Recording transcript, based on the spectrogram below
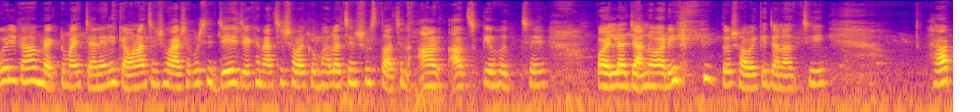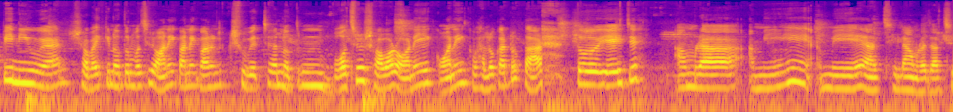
Welcome back to my channel কেমন আছেন সবাই? আশা করছি যে যেখানে আছে সবাই খুব ভালো আছেন সুস্থ আছেন। আর আজকে হচ্ছে পয়লা জানুয়ারি তো সবাইকে জানাচ্ছি হ্যাপি নিউ ইয়ার সবাইকে নতুন বছরে অনেক অনেক অনেক শুভেচ্ছা। নতুন বছর সবার অনেক অনেক ভালো কাটুক। আর তো এই যে আমরা আমি মেয়ে আর ছেলে আমরা যাচ্ছি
